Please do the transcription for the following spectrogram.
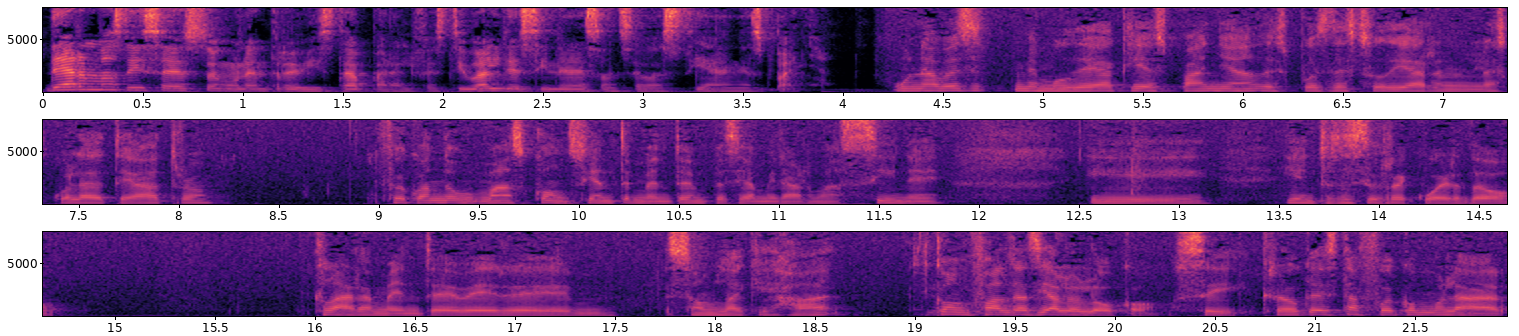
De Armas dice esto en una entrevista para el Festival de Cine de San Sebastián en España. Una vez me mudé aquí a España después de estudiar en la escuela de teatro fue cuando más conscientemente empecé a mirar más cine y, y entonces sí recuerdo claramente ver eh, Some Like It Hot con faldas y a lo loco, sí. Creo que esta fue como la,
